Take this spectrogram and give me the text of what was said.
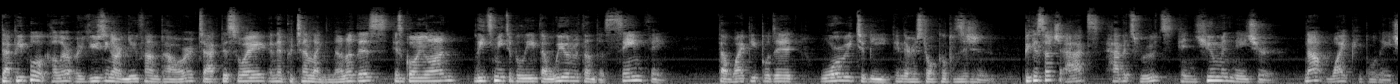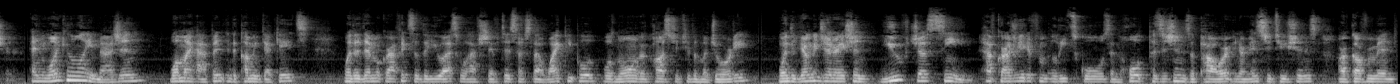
That people of color are using our newfound power to act this way and then pretend like none of this is going on leads me to believe that we would have done the same thing that white people did we to be in their historical position. Because such acts have its roots in human nature, not white people nature. And one can only imagine what might happen in the coming decades when the demographics of the US will have shifted such that white people will no longer constitute the majority, when the younger generation you've just seen have graduated from elite schools and hold positions of power in our institutions, our government,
